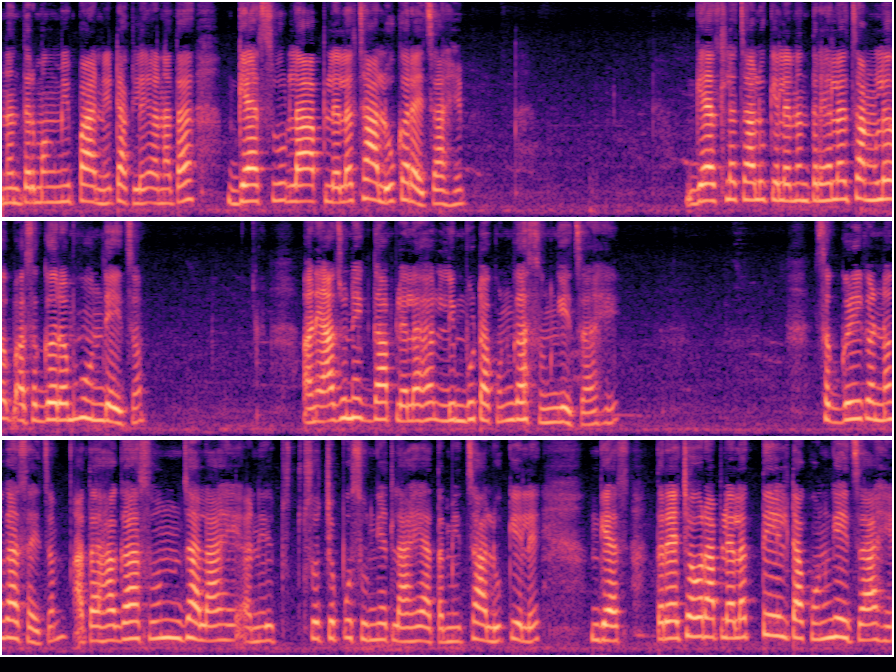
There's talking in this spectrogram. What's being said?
नंतर मग मी पाणी टाकले आणि आता गॅसला आपल्याला चालू करायचं आहे. गॅसला चालू केल्यानंतर ह्याला चांगलं असं गरम होऊन द्यायचं. आणि अजून एकदा आपल्याला हा लिंबू टाकून घासून घ्यायचा आहे. सगळीकडनं घासायचं. आता हा घासून झाला आहे आणि स्वच्छ पुसून घेतला आहे. आता मी चालू केले गॅस. तर याच्यावर आपल्याला तेल टाकून घ्यायचं आहे.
